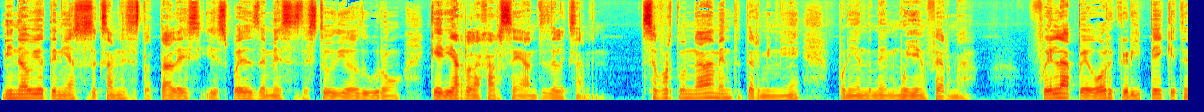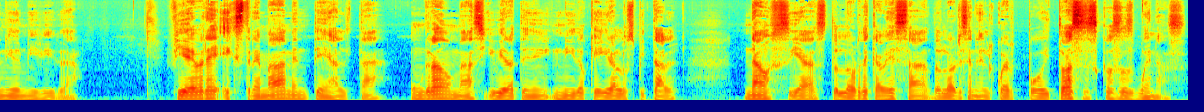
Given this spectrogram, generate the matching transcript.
Mi novio tenía sus exámenes estatales y después de meses de estudio duro quería relajarse antes del examen. Desafortunadamente terminé poniéndome muy enferma. Fue la peor gripe que he tenido en mi vida. Fiebre extremadamente alta, un grado más y hubiera tenido que ir al hospital. Náuseas, dolor de cabeza, dolores en el cuerpo y todas esas cosas buenas.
